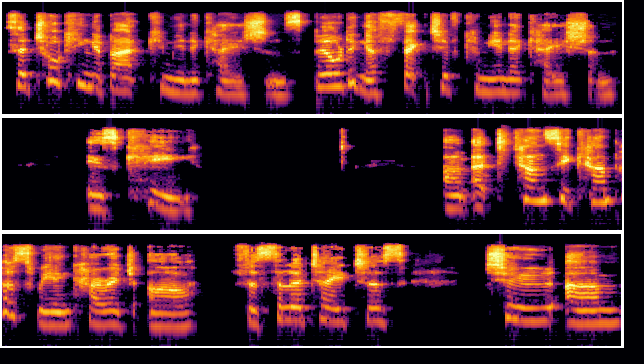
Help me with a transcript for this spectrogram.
So talking about communications, building effective communication is key. Um, at TANZ eCampus, we encourage our facilitators to um,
